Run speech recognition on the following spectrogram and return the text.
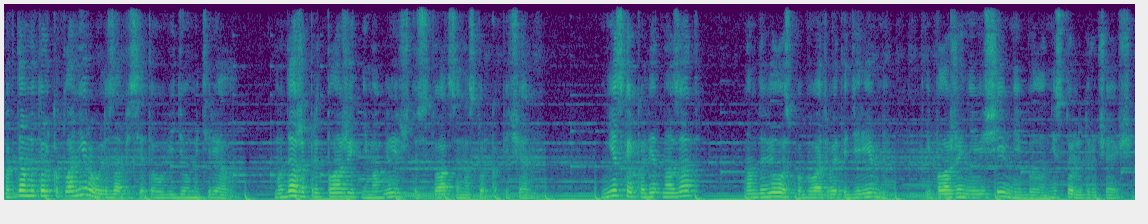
Когда мы только планировали запись этого видеоматериала, мы даже предположить не могли, что ситуация настолько печальна. Несколько лет назад нам довелось побывать в этой деревне, и положение вещей в ней было не столь удручающим.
